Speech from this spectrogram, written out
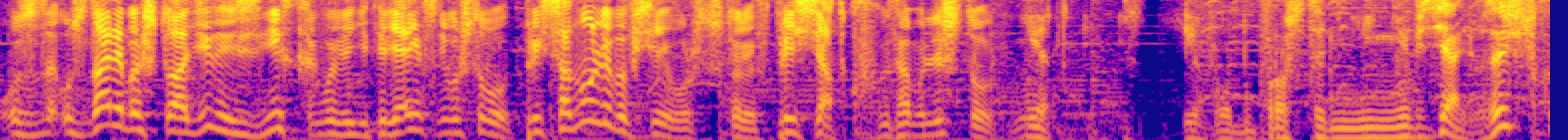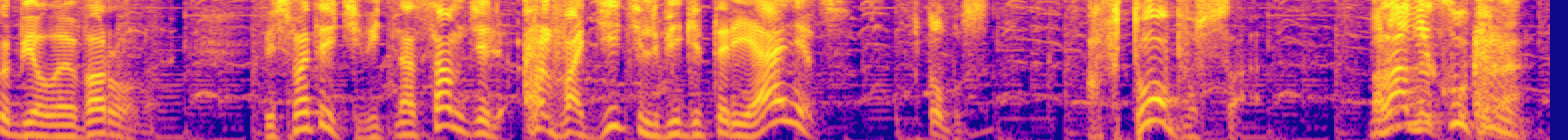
узна- узнали бы, что один из них как бы вегетарианец, его что, присанули бы все его, что ли, в присядку там или что? Нет, его бы просто не, не взяли. Знаете, что такое белая ворона? Ведь смотрите, ведь на самом деле водитель вегетарианец Автобус. автобуса. Мини-купера.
